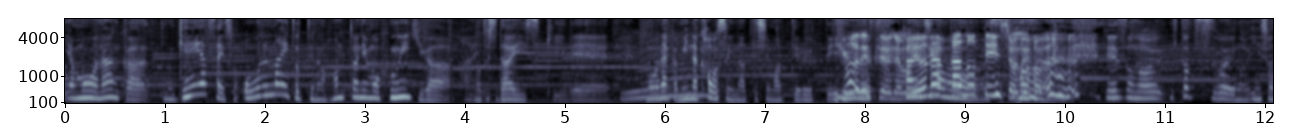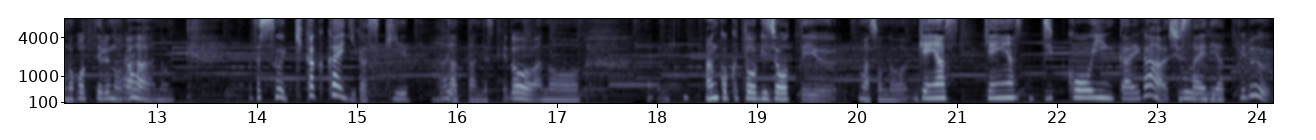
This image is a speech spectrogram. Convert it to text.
いやもうなんか原野菜そのオールナイトっていうのは本当にもう雰囲気がはい。私大好きで、もうなんかみんなカオスになってしまってるっていうそうですよね。もう夜中のテンションです でその一つすごいの印象残ってるのが、はい。あの私すごい企画会議が好きだったんですけど、あの 暗黒闘技場っていう、まあ、その原野原原野実行委員会が主催でやってる、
